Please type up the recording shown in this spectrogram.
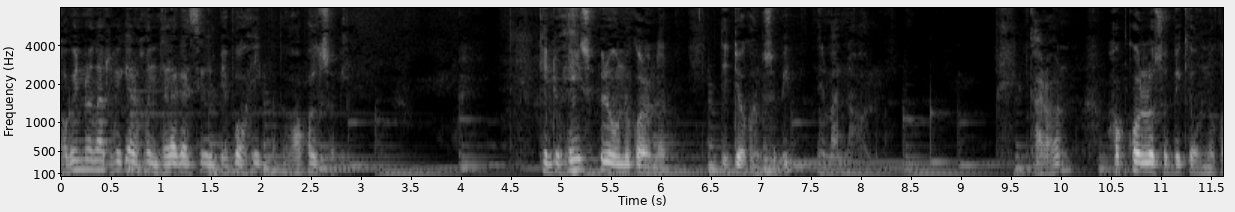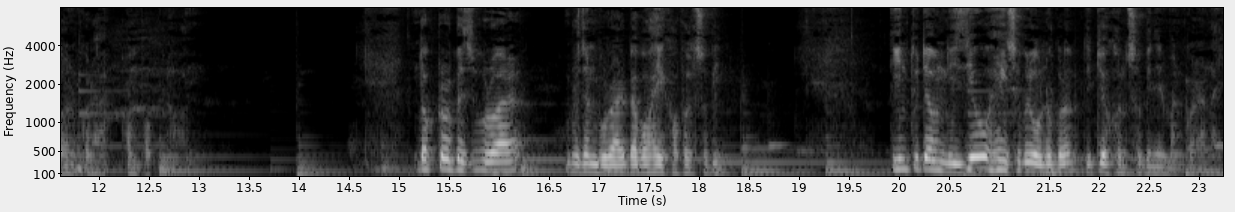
ভৱেন্দ্ৰনাথ শইকীয়াৰ সন্ধ্যাৰা গাইছিল ব্যৱসায়িকভাৱে সফল ছবি। কিন্তু সেই ছবিৰ অনুকৰণত দ্বিতীয়খন ছবি নিৰ্মাণ নহ'ল। কাৰণ সকলো ছবিকে অনুকৰণ কৰা সম্ভৱ নহয়। ডক্টৰ বেজবৰুৱাৰ ব্ৰজন বৰুৱাৰ ব্যৱসায়িক সফল ছবি। কিন্তু তেওঁ নিজেও সেই ছবিৰ অনুকৰণ দ্বিতীয়খন ছবি নিৰ্মাণ কৰা নাই।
